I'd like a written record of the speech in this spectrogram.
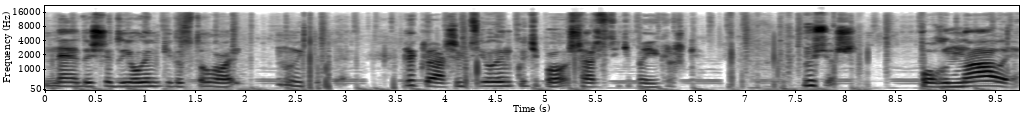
не дійшли до ялинки до стола. Ну і таке. Прикрашимо цю ялинку, типу, шерсті, типу іграшки. Ну що ж, погнали!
